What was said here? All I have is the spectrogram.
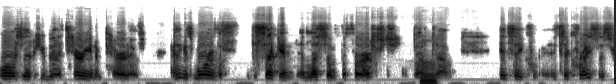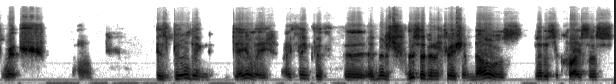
or is it a humanitarian imperative? I think it's more of the, the second and less of the first. But mm. um, it's a it's a crisis which um, is building daily. I think that the administ- this administration knows that it's a crisis.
